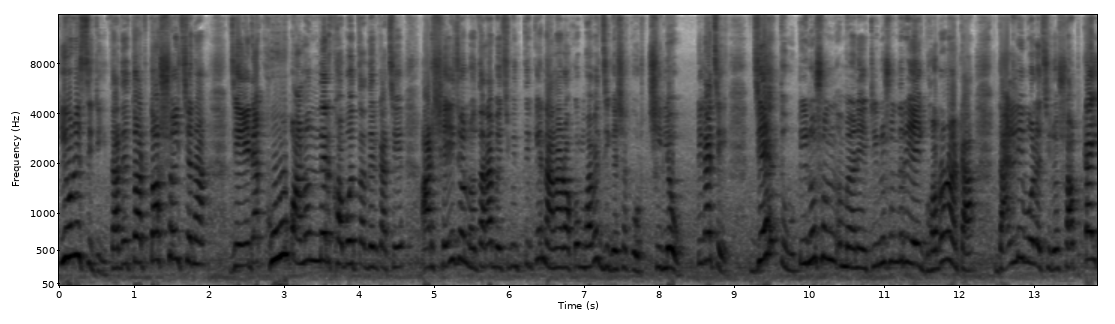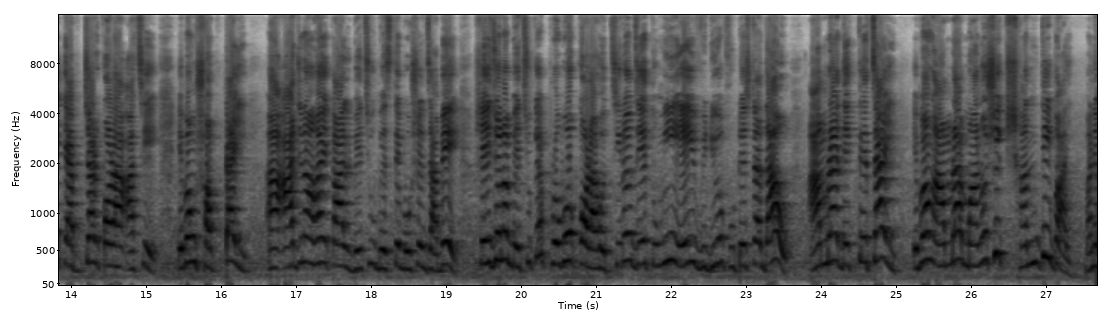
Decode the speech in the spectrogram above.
কিউরিসিটি। তাদের তো আর তস হইছে না যে এটা খুব আনন্দের খবর তাদের কাছে। আর সেই জন্য তারা বেচু মিত্তিরকে নানা রকমভাবে জিজ্ঞাসা করছিল। ঠিক আছে? যেহেতু টিনুসুন মানে টিনু সুন্দরী এই ঘটনাটা দাল্লি বলেছিল, সবটাই ক্যাপচার করা আছে এবং সবটাই আজ না হয় কাল বেচু বেচতে বসে যাবে। সেই জন্য বেচুকে প্রভোগ করা হচ্ছিল যে, তুমি এই ভিডিও ফুটেজটা দাও, আমরা দেখতে চাই এবং আমরা মানসিক শান্তি পাই। মানে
